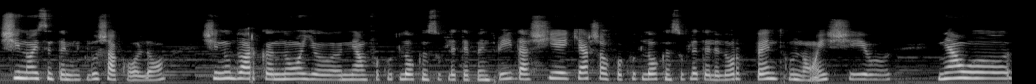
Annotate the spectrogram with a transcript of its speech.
și noi suntem incluși acolo. Și nu doar că noi uh, ne-am făcut loc în suflete pentru ei, dar și ei chiar și-au făcut loc în sufletele lor pentru noi și uh, ne-au, uh,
